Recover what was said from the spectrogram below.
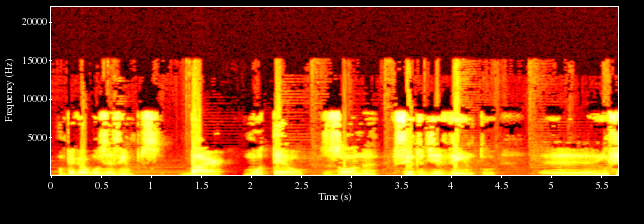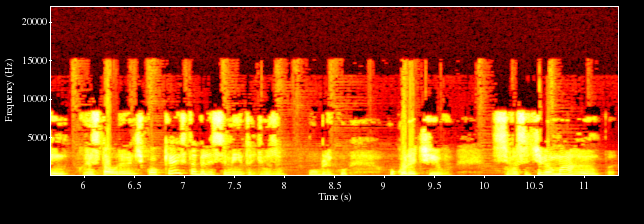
vamos pegar alguns exemplos: bar, motel, zona, centro de evento, é, enfim, restaurante, qualquer estabelecimento de uso público ou coletivo. Se você tiver uma rampa,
